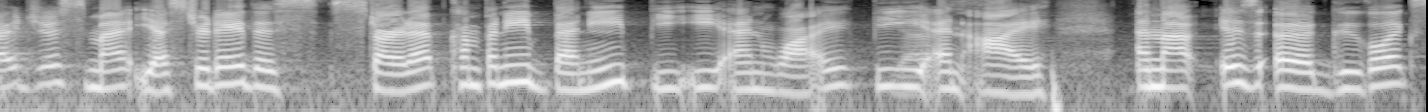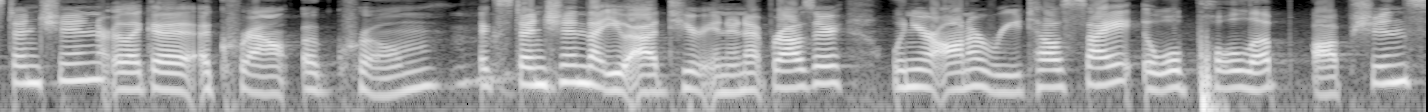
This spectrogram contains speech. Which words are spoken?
I just met yesterday this startup company, Benny, B E N Y, B E N I. And that is a Google extension or like a, a, Chrome, a Chrome extension that you add to your internet browser. When you're on a retail site, it will pull up options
